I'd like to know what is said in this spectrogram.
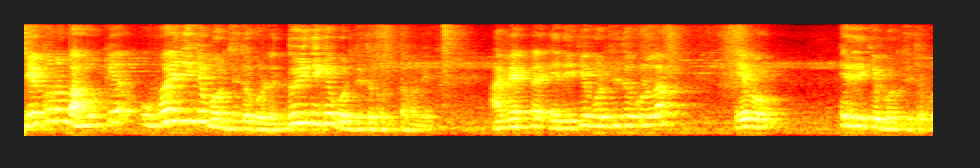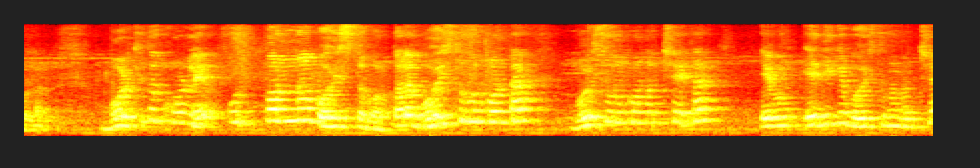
যে কোনো বাহুকে উভয় দিকে বর্ধিত করলে, দুই দিকে বর্ধিত করতে হবে। আমি একটা এদিকে বর্ধিত করলাম, এবং এদিকে বর্ধিত করলাম। বর্ধিত করলে উৎপন্ন বহিস্থ কোণ। তাহলে বহিস্থ কোণ কোনটা? বহিস্থ কোণ কোণ হচ্ছে এটা এবং এদিকে বহিস্থ হচ্ছে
